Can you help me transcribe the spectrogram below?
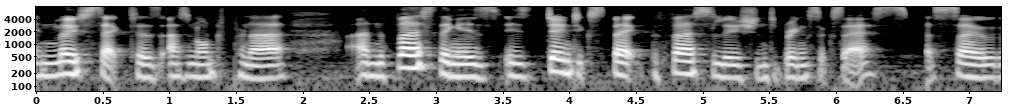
in most sectors as an entrepreneur. And the first thing is is don't expect the first solution to bring success. So,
